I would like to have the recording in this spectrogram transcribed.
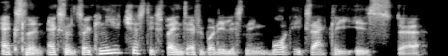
Excellent, excellent. So, can you just explain to everybody listening what exactly is Stir?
